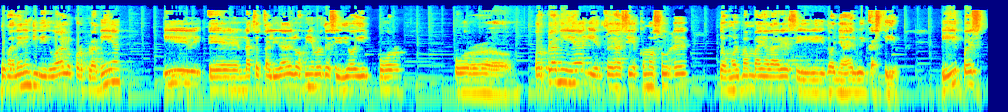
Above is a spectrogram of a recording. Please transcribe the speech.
de manera individual o por planilla y eh, la totalidad de los miembros decidió ir por, por, uh, por planilla y entonces así es como surge don Olman Valladares y doña Elvi Castillo. Y pues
